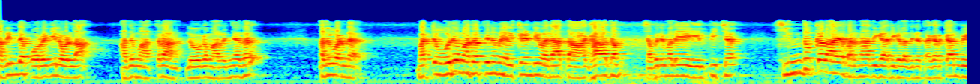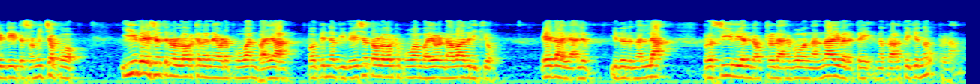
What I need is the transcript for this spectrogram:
അതിന്റെ പുറകിലുള്ള അത് മാത്രമാണ് ലോകം അറിഞ്ഞത് അതുകൊണ്ട് മറ്റൊരു മതത്തിനും ഏൽക്കേണ്ടി വരാത്ത ആഘാതം ശബരിമലയെ ഏൽപ്പിച്ച് ഹിന്ദുക്കളായ ഭരണാധികാരികൾ അതിനെ തകർക്കാൻ വേണ്ടിയിട്ട് ശ്രമിച്ചപ്പോൾ ഈ ദേശത്തിലുള്ളവർക്ക് തന്നെ അവിടെ പോവാൻ ഭയമാണ് അപ്പോൾ പിന്നെ വിദേശത്തുള്ളവർക്ക് പോകാൻ ഭയം ഉണ്ടാവാതിരിക്കുമോ ഏതായാലും ഇതൊരു നല്ല ബ്രസീലിയൻ ഡോക്ടറുടെ അനുഭവം നന്നായി വരട്ടെ എന്ന് പ്രാർത്ഥിക്കുന്നു. പ്രണാമം.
